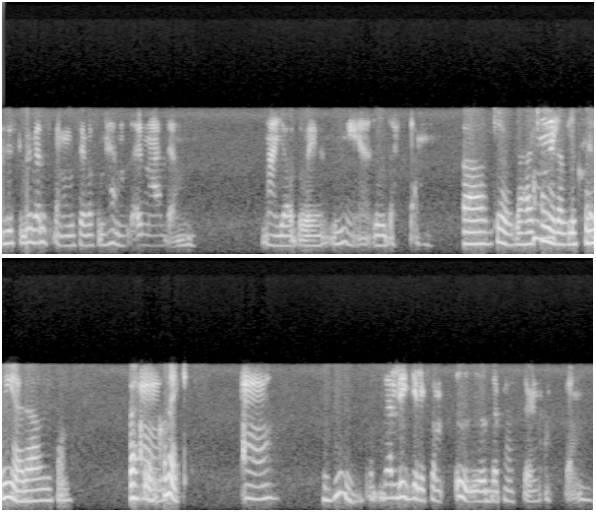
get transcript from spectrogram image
Det ska bli väldigt spännande att se vad som händer när den, när jag då är med i detta. Ja, gud, det här kan ju revolutionera liksom. Heter ja. Connect? Ja. Mm. Den ligger liksom i The Pattern-appen.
